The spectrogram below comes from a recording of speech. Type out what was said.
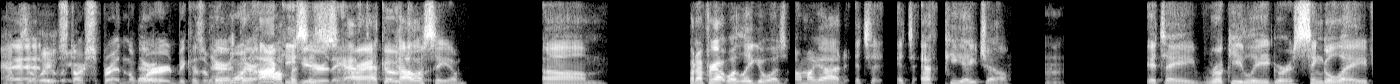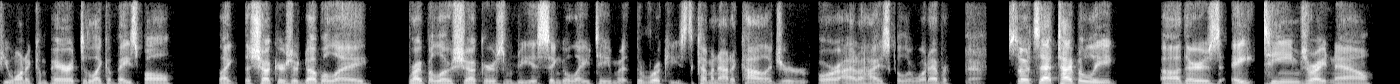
Absolutely. and start spreading the Their- word. Because if their, we want their hockey here, they have are to at go the to. Coliseum. Um, but I forgot what league it was. Oh my God, it's a it's FPHL. Mhm. It's a rookie league or a single A if you want to compare it to like a baseball. Like the Shuckers are double A, right below Shuckers would be a single A team. but The rookies coming out of college or or out of high school or whatever. Yeah. So it's that type of league. Uh, there's eight teams right now,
